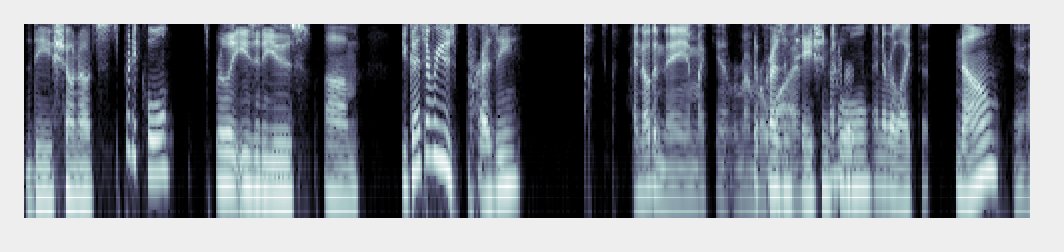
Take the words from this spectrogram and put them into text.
the show notes. It's pretty cool. It's really easy to use. Um, you guys ever use Prezi, i know the name i can't remember the why. presentation I never, tool? I never liked it. No. Yeah.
